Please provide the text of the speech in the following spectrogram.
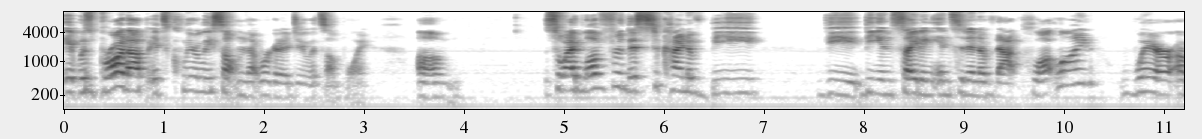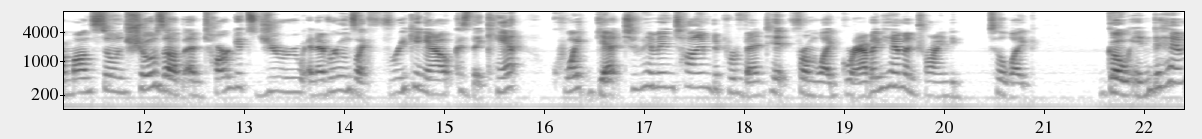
it was brought up it's clearly something that we're going to do at some point. Um so i'd love for this to kind of be the the inciting incident of that plot line where a Monstone shows up and targets Juru, and everyone's like freaking out because they can't quite get to him in time to prevent it from like grabbing him and trying to to like go into him.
